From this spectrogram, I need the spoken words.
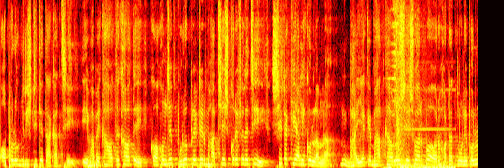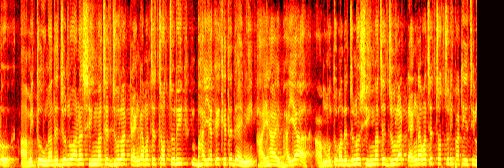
অপলক দৃষ্টিতে তাকাচ্ছি। এভাবে খাওয়াতে খাওয়াতে কখন যে পুরো প্লেটের ভাত শেষ করে ফেলেছি সেটা খেয়ালই করলাম না। ভাইয়াকে ভাত খাওয়ানো শেষ হওয়ার পর হঠাৎ মনে পড়ল, আমি তো উনাদের জন্য আনা শিং মাছের ঝোল আর ট্যাংরা মাছের চচ্চড়ি ভাইয়াকে খেতে দেয়নি। হাই হাই, ভাইয়া, আম্মু তোমাদের জন্য শিং মাছের ঝোল ট্যাংরা মাছের চচ্চড়ি পাঠিয়েছিল।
